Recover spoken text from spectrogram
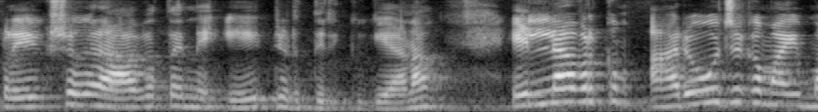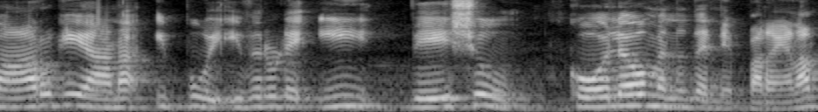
പ്രേക്ഷകരാകെ തന്നെ ഏറ്റെടുത്തിരിക്കുകയാണ്. എല്ലാവർക്കും അരോചകമായി മാറുകയാണ് ഇപ്പോൾ ഇവരുടെ ഈ വേഷവും കോലവും എന്ന് തന്നെ പറയണം.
